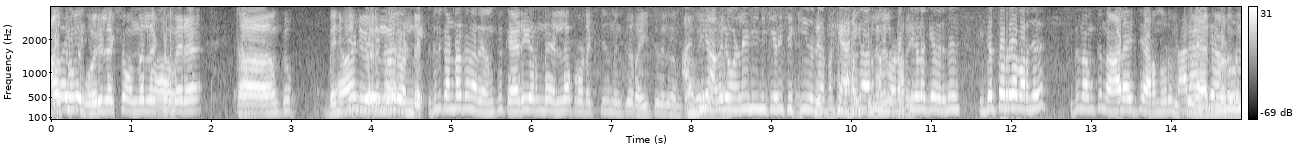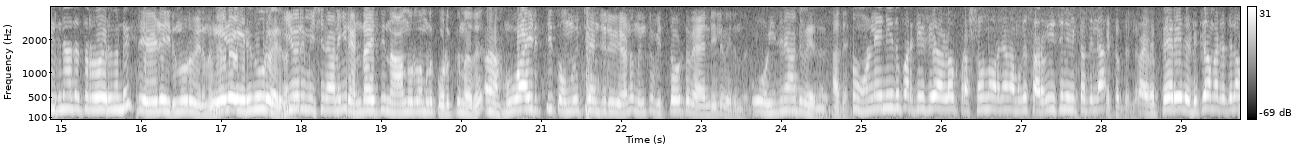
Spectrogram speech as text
മാസം ഒരു ലക്ഷം ഒന്നര ലക്ഷം വരെ നമുക്ക് ബെനിഫിറ്റ് വരുന്നവരുണ്ട് ഇതിൽ കണ്ടാൽ തന്നെ അറിയാം. നമുക്ക് കാരിയറിന്റെ എല്ലാ പ്രോഡക്റ്റിനും നിങ്ങൾക്ക് റേറ്റ് ഇതിൽ നമുക്ക് അതിന് അവർ ഓൺലൈനിൽ എനിക്ക് ചെക്ക് ചെയ്തിട്ടുണ്ട് കാരികാറിന്റെ പ്രൊഡക്റ്റുകളൊക്കെ വരുന്നത് ഇതെത്ര രൂപ പറഞ്ഞത്? ഇത് നമുക്ക് നാലായിരത്തി അറുന്നൂറ് ഇതിനകത്ത് എത്ര രൂപ വരുന്നുണ്ട്? ഏഴ് ഇരുന്നൂറ് വരുന്നുണ്ട്. ഏഴ് ഇരുന്നൂറ് ഈ ഒരു മെഷീൻ ആണെങ്കിൽ രണ്ടായിരത്തി നാനൂറ് നമ്മൾ കൊടുക്കുന്നത്. മൂവായിരത്തി തൊണ്ണൂറ്റി അഞ്ച് രൂപയാണ് നിങ്ങൾക്ക് വിത്തൗട്ട് വാറന്റിയിൽ വരുന്നത്. ഓ ഇതിനകത്ത് വരുന്നത്. അതെ. ഓൺലൈനിൽ ഇത് പർച്ചേസ് ചെയ്യാനുള്ള പ്രശ്നം എന്ന് പറഞ്ഞാൽ നമുക്ക് സർവീസിന് കിട്ടത്തില്ല. കിട്ടത്തില്ല. റിപ്പയർ ചെയ്ത് എടുക്കാൻ പറ്റത്തില്ല.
